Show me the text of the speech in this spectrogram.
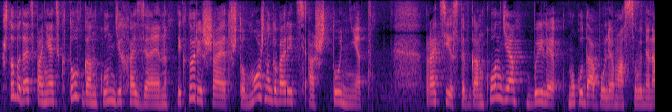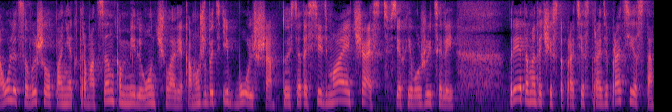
чтобы дать понять, кто в Гонконге хозяин и кто решает, что можно говорить, а что нет. Протесты в Гонконге были ну, куда более массовыми. На улице вышел по некоторым оценкам миллион человек, а может быть и больше. То есть это седьмая часть всех его жителей. При этом это чисто протест ради протеста.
